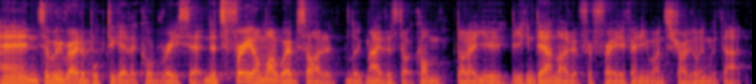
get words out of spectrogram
And so we wrote a book together called Reset, and it's free on my website at lukemathers.com.au. You can download it for free if anyone's struggling with that.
